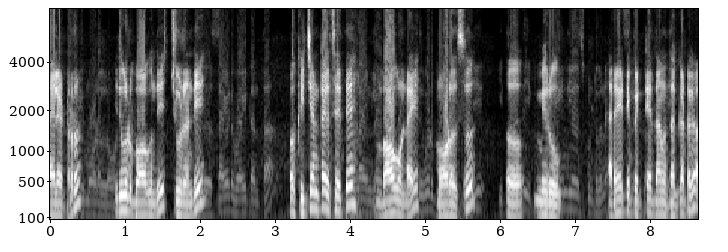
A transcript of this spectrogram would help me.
highlighter ఇది కూడా బాగుంది చూడండి. ఒక కిచెన్ టైల్స్ అయితే బాగున్నాయి మోడల్స్ మీరు రేటు పెట్టే దానికి తగ్గట్టుగా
